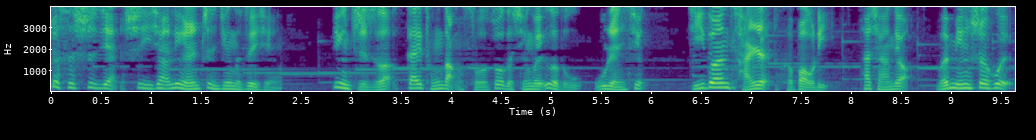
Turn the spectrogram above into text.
这次事件是一项令人震惊的罪行，并指责该同党所做的行为恶毒、无人性、极端残忍和暴力。他强调，文明社会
